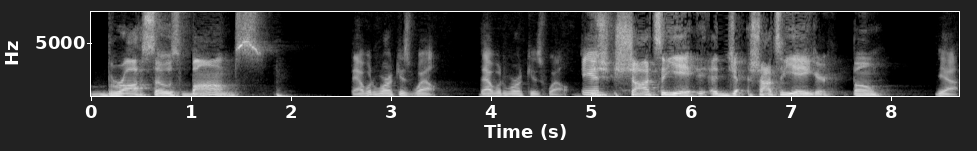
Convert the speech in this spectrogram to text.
Brosseau's bombs. That would work as well. That would work as well. And shots of Ye- uh, shots of Jaeger. Boom. Yeah.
